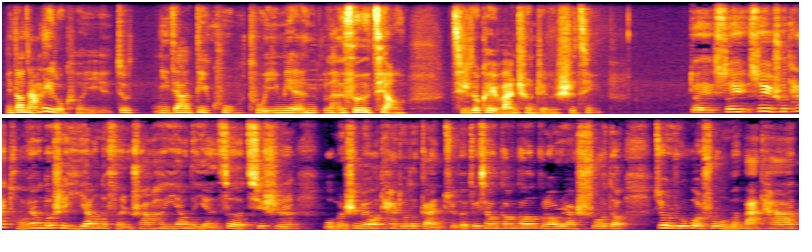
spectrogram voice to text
你到哪里都可以，就你家地库涂一面 蓝色的墙，其实就可以完成这个事情。对，所以所以说它同样都是一样的粉刷和一样的颜色，其实我们是没有太多的感觉的。就像刚刚 Gloria 说的，就如果说我们把它。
